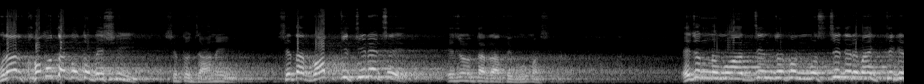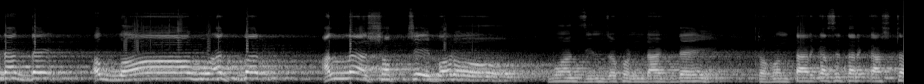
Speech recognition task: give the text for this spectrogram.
ওনার ক্ষমতা কত বেশি, সে তো জানে। সে তার রবকে চিনেছে, এজন্য তার রাতে ঘুম আসে না। এজন্য মোয়াজ্জিন যখন মসজিদের মাইক থেকে ডাক দেয়, আল্লাহু আকবর, আল্লাহ সবচেয়ে বড়। মোয়াজ্জিন যখন ডাক দেয়, তখন তার কাছে তার কাজটা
